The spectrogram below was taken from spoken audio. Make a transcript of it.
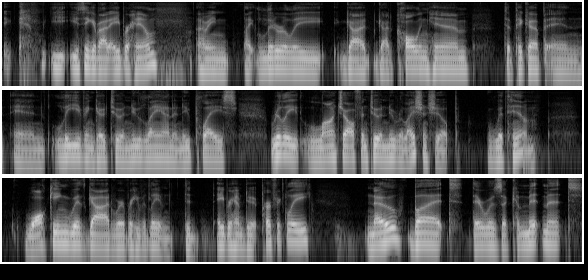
you, you think about Abraham. I mean, like literally, God God calling him to pick up and and leave and go to a new land, a new place, really launch off into a new relationship with Him, walking with God wherever He would lead him. Did Abraham do it perfectly? No, but there was a commitment,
